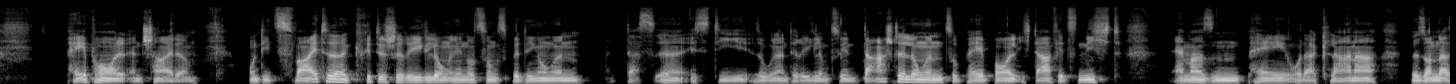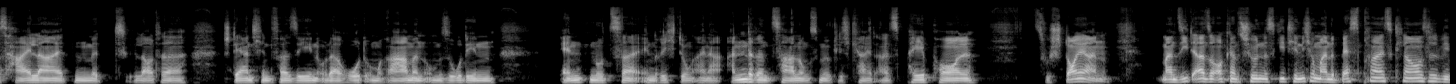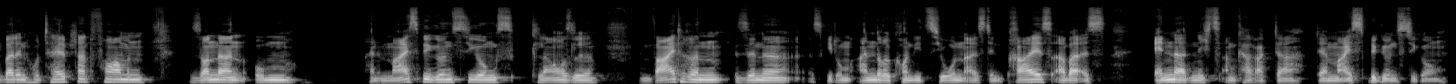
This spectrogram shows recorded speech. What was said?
PayPal entscheide. Und die zweite kritische Regelung in den Nutzungsbedingungen, das äh, ist die sogenannte Regelung zu den Darstellungen zu PayPal. Ich darf jetzt nicht Amazon Pay oder Klarna besonders highlighten mit lauter Sternchen versehen oder rot umrahmen, um so den Endnutzer in Richtung einer anderen Zahlungsmöglichkeit als PayPal zu steuern. Man sieht also auch ganz schön, es geht hier nicht um eine Bestpreisklausel wie bei den Hotelplattformen, sondern um eine Meistbegünstigungsklausel im weiteren Sinne. Es geht um andere Konditionen als den Preis, aber es ändert nichts am Charakter der Meistbegünstigung.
